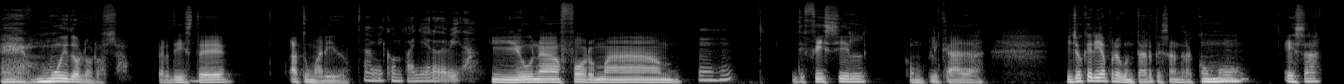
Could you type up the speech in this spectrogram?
eh, muy dolorosa. Perdiste a tu marido. A mi compañero de vida. Y una forma difícil, complicada. Y yo quería preguntarte, Sandra, ¿cómo esa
